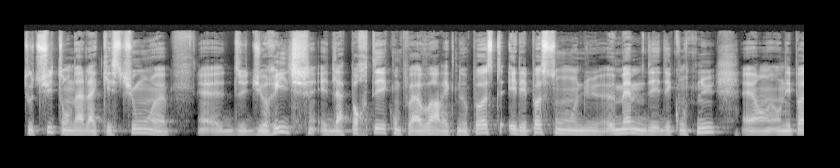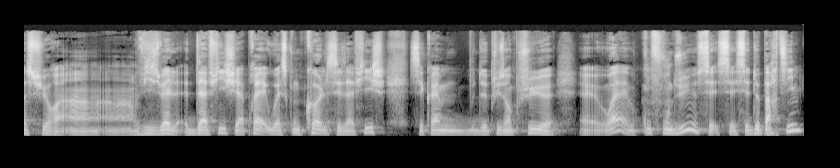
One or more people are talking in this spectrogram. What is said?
tout de suite, on a la question euh, euh, du reach et de la portée qu'on peut avoir avec nos posts, et les posts sont eux-mêmes des, des, contenus. on n'est pas sur un, un visuel d'affiche et après, où est-ce qu'on colle ces affiches? C'est quand même de plus en plus ouais, confondu, ces deux parties.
